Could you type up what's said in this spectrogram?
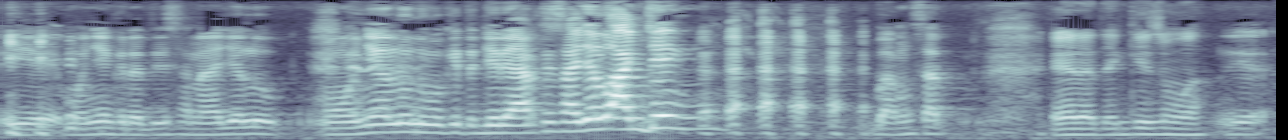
iya, maunya gratisan aja lu. Maunya lu nunggu kita jadi artis aja lu anjing. Bangsat. ya udah thank you semua Iya.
